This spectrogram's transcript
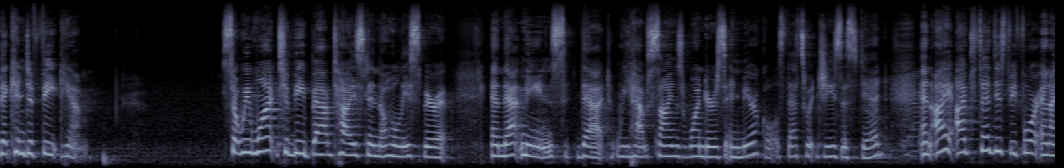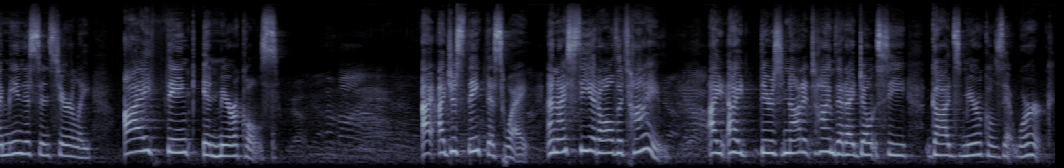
that can defeat him. So we want to be baptized in the Holy Spirit. And that means that we have signs, wonders, and miracles. That's what Jesus did. And I, I've said this before, and I mean this sincerely. I think in miracles. I, I just think this way, and I see it all the time. I, I, there's not a time that I don't see God's miracles at work.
